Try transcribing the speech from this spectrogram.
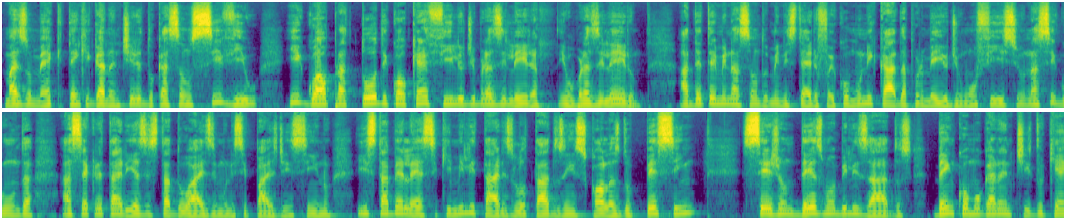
mas o MEC tem que garantir educação civil igual para todo e qualquer filho filho de brasileira e o brasileiro. A determinação do Ministério foi comunicada por meio de um ofício, na segunda, às secretarias estaduais e municipais de ensino e estabelece que militares lotados em escolas do PSIM sejam desmobilizados, bem como garantido que a,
